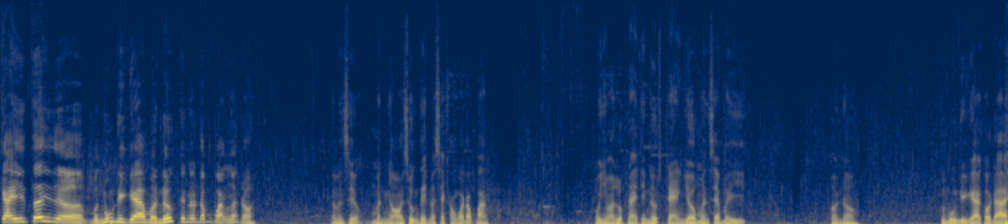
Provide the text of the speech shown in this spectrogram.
Cây tới giờ, Mình muốn đi ra mà nước cái nó đóng băng hết rồi. Để mình xíu, Mình ngồi xuống thì nó sẽ không có đóng băng. Ôi nhưng mà lúc này thì nước tràn vô mình sẽ bị Oh no. Tôi muốn đi ra khỏi đây.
